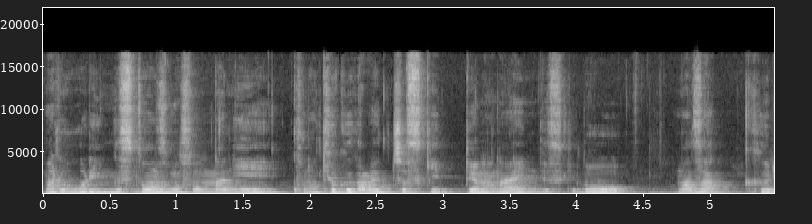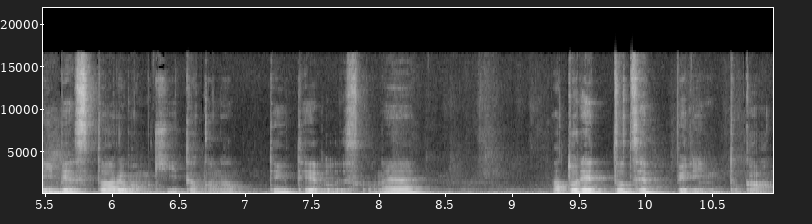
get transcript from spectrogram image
まあローリング・ストーンズもそんなにこの曲がめっちゃ好きっていうのはないんですけどまあざっくりベストアルバム聴いたかなっていう程度ですかね。あとレッド・ゼッペリンとか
